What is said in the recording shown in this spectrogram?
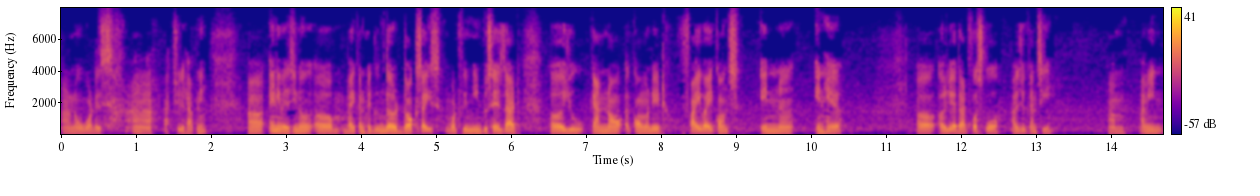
I don't know what is uh, actually happening. Uh, anyways you know um, by configuring the dock size what we mean to say is that uh, you can now accommodate five icons in uh, in here. Uh, earlier that was four as you can see um, I mean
